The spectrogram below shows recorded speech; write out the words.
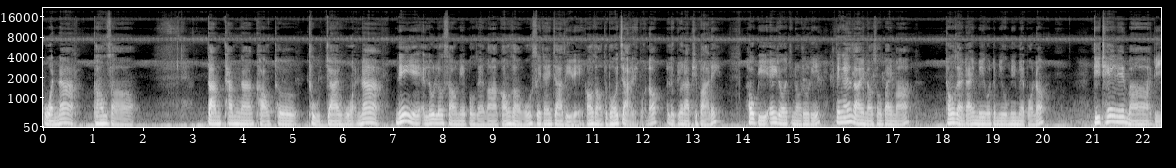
หัวหน้าก้าวสาวการทำงานของเธอ ถูกใจหัวหน้า နေ့ရဲ့အလုပ်လုပ်ဆောင်တဲ့ပုံစံကခေါင်းဆောင်ကိုစိတ်တိုင်းကြစေတယ်ခေါင်းဆောင်သဘောကျတယ်ပေါ့နော်အဲ့လိုပြောတာဖြစ်ပါတယ်ဟုတ်ပြီအဲ့တော့ကျွန်တော်တို့တွေသင်ခန်းစာရဲ့နောက်ဆုံးပိုင်းမှာထုံးစံတိုင်းမေကိုတစ်မျိုးမေးမယ်ပေါ့နော်ဒီထဲထဲမှာဒီ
